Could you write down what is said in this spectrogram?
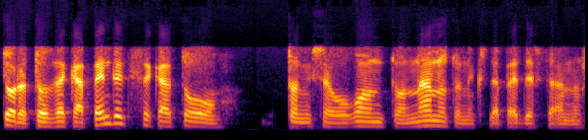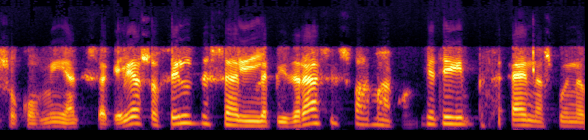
Τώρα, το 15% των εισαγωγών των άνω των 65 στα νοσοκομεία της Αγγλίας οφείλονται σε αλληλεπιδράσεις φαρμάκων. Γιατί ένας που είναι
